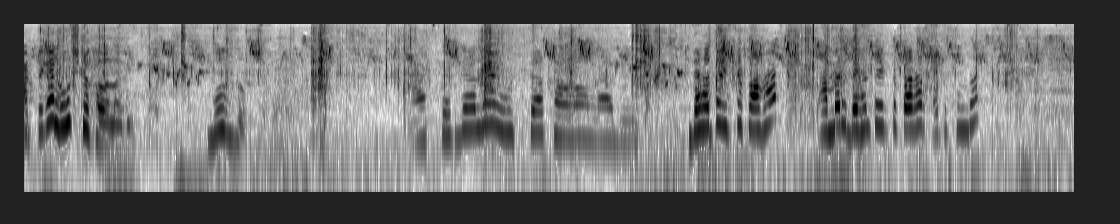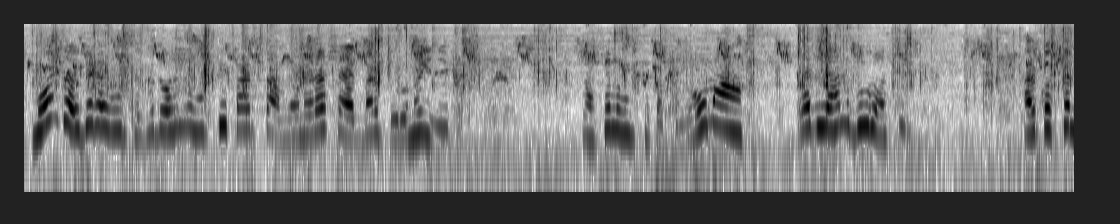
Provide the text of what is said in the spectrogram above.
আটতে গেলে উষ্টা খাওয়া লাগে, বুঝলো? আটতে গেলে উষ্টা খাওয়া লাগে। দেখো তো একটা পাহাড়, আমার দেখেন তো একটা পাহাড়, কত সুন্দর। মন চাই ওই জায়গায় উঠতে যদি ওখানে উঠতে পারতাম, মনের আশা একবার পূরণ হয়ে যেত। আসলে উঠতে পারতাম। ও মা, এ দিয়ে আমি দূর আছি। আর কোশ্চেন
